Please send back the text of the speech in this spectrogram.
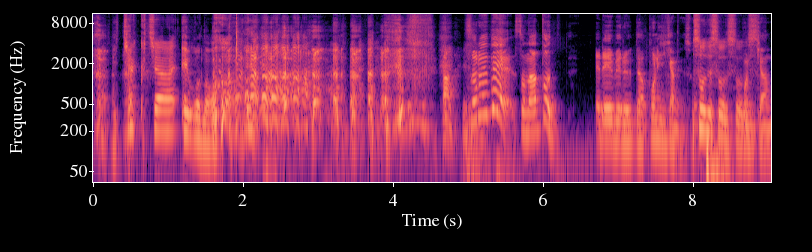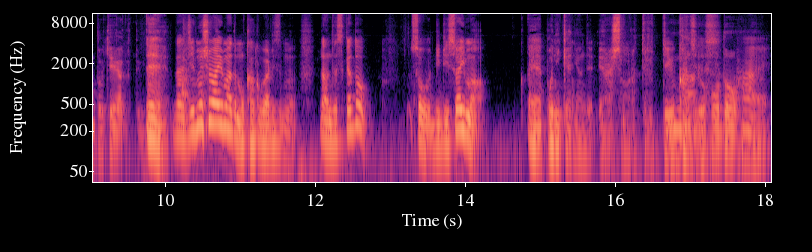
めちゃくちゃエゴの。あ、それで、その後、レーベル、だポニーキャンですよ。そうです、そうです、そうですポニーキ。ャンと契約って。ええ、だ事務所は今でも角張リズムなんですけど、そう、リリースは今、えーポニーキャニオンでやらせてもらってるっていう感じです。なるほどはい。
